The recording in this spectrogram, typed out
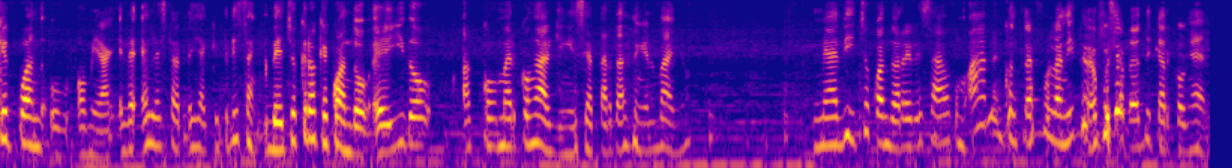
que cuando, o, o mira, es la- es la estrategia que utilizan. De hecho, creo que cuando he ido a comer con alguien y se ha tardado en el baño, me ha dicho cuando ha regresado como, ah, me encontré a fulanito y me puse a platicar con él.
